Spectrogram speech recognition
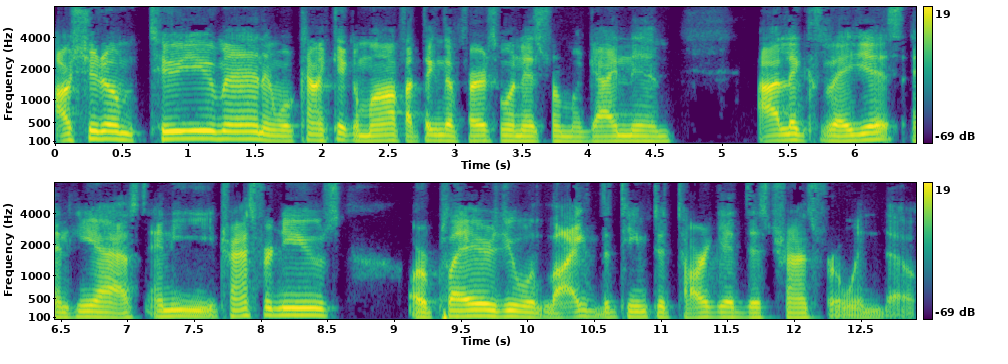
I'll shoot them to you, man, and we'll kind of kick them off. I think the first one is from a guy named Alex Reyes, and he asked any transfer news or players you would like the team to target this transfer window.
